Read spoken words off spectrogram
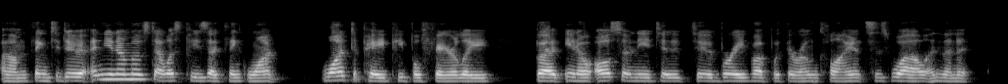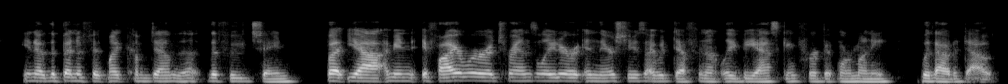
um, thing to do. And you know, most LSPs I think want want to pay people fairly, but you know also need to to brave up with their own clients as well, and then it you know the benefit might come down the the food chain. But yeah i mean if i were a translator in their shoes i would definitely be asking for a bit more money without a doubt.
